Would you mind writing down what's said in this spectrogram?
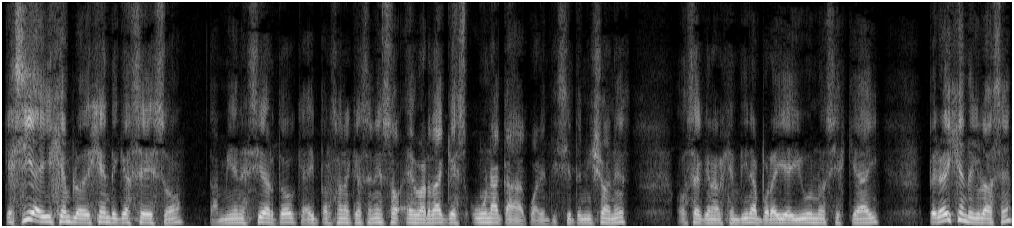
que sí hay ejemplos de gente que hace eso, también es cierto que hay personas que hacen eso, es verdad que es una cada 47 millones, o sea que en Argentina por ahí hay uno si es que hay, pero hay gente que lo hace,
